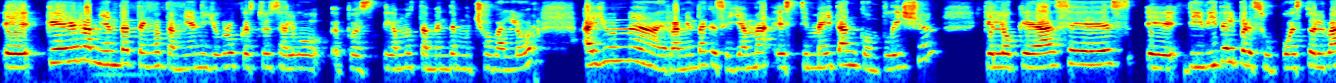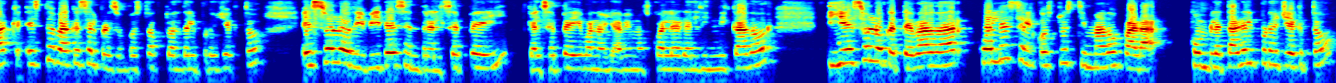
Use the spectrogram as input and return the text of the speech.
eh, ¿qué herramienta tengo también? Y yo creo que esto es algo, eh, pues, digamos, también de mucho valor. Hay una herramienta que se llama Estimate and Completion, que lo que hace es eh, divide el presupuesto, el BAC, este BAC es el presupuesto actual del proyecto, eso lo divides entre el CPI, que el CPI, bueno, ya vimos cuál era el indicador, y eso lo que te va a dar, cuál es el costo estimado para completar el proyecto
